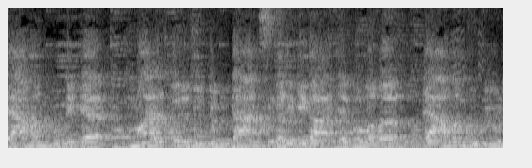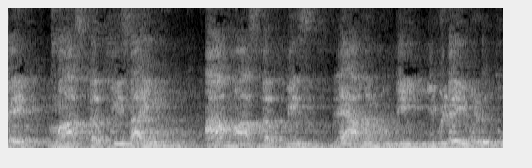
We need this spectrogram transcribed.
രാമൻകുട്ടിക്ക് മരത്തിനു ചുറ്റും ഡാൻസ് കളിക്കുക എന്നുള്ളത് രാമൻകുട്ടിയുടെ മാസ്റ്റർ പീസ് ആയിരുന്നു. ആ മാസ്റ്റർ പീസ് രാമൻകുട്ടി ഇവിടെയും എടുത്തു.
